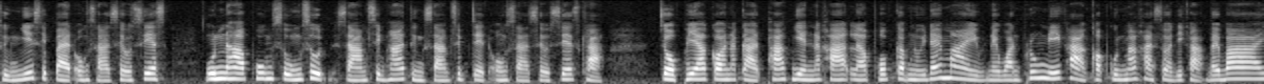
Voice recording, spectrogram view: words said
26-28 องศาเซลเซียส อุณหภูมิสูงสุด 35-37 องศาเซลเซียสค่ะ จบพยากรณ์อากาศภาคเย็นนะคะ แล้วพบกับนุ้ยได้ใหม่ในวันพรุ่งนี้ค่ะ ขอบคุณมากค่ะ สวัสดีค่ะ บ๊ายบาย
